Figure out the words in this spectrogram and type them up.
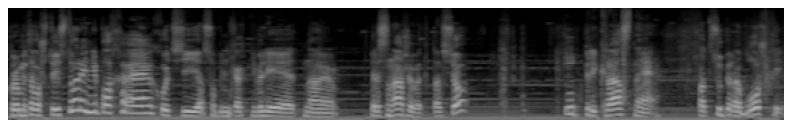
кроме того, что история неплохая, хоть и особо никак не влияет на персонажей, вот это все. Тут прекрасная, под супер обложкой,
